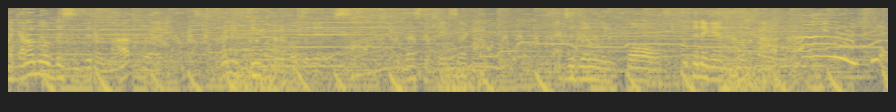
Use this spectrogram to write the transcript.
Like I don't know if this is it or not, but I really do kind of hope it is. If that's the case, I can accidentally fall. But then again, I'm kind of oh shit.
